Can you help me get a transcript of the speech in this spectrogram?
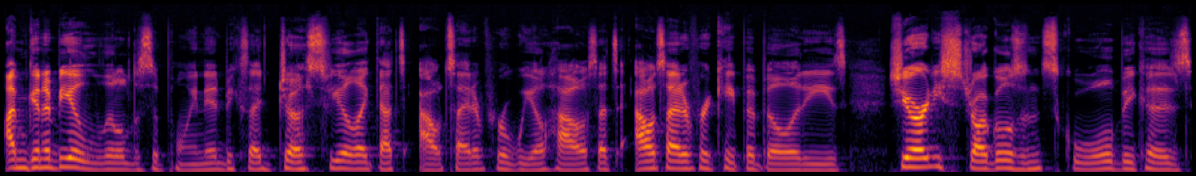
I'm going to be a little disappointed because I just feel like that's outside of her wheelhouse. That's outside of her capabilities. She already struggles in school because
